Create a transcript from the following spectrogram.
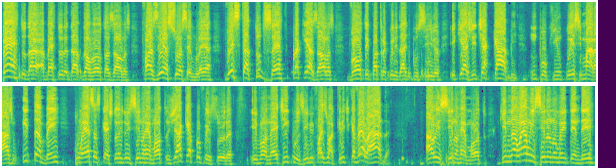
perto da abertura da, da, volta às aulas, fazer a sua assembleia, ver se está tudo certo para que as aulas voltem com a tranquilidade possível e que a gente acabe um pouquinho com esse marasmo e também com essas questões do ensino remoto, já que a professora Ivonete, inclusive, faz uma crítica velada ao ensino remoto, que não é um ensino, no meu entender,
